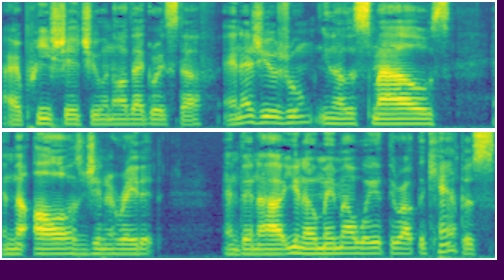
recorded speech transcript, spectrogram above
I appreciate you and all that great stuff. And as usual, you know, the smiles and the awes generated. And then I, you know, made my way throughout the campus.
